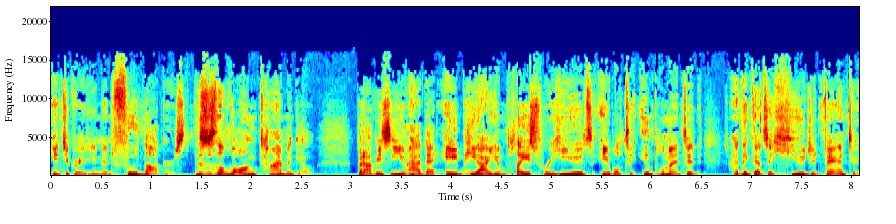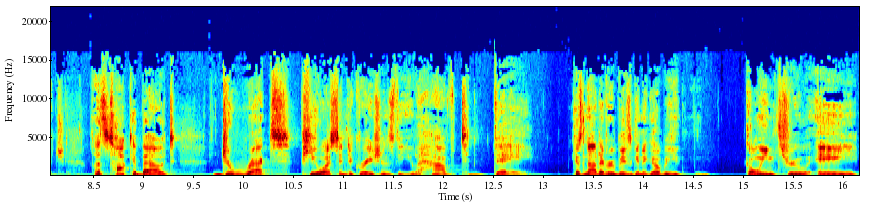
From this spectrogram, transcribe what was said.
integrating into food lockers. This is a long time ago, but obviously you had that API in place where he was able to implement it. I think that's a huge advantage. Let's talk about direct POS integrations that you have today? Because not everybody's going to go be going through a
